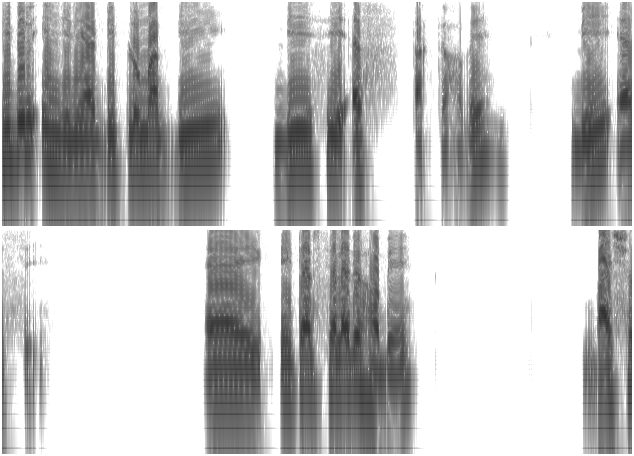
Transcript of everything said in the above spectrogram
civil engineer diploma B BCS থাকতে হবে। বিএসসি এটার স্যালারি হবে বাইশশো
